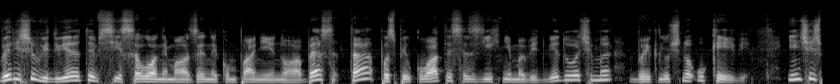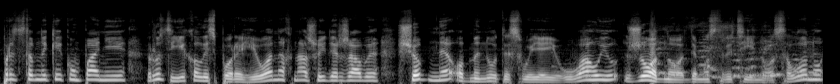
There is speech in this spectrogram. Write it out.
вирішив відвідати всі салони магазини компанії Ногабес та поспілкуватися з їхніми відвідувачами виключно у Києві. Інші ж представники компанії роз'їхались по регіонах нашої держави, щоб не обминути своєю увагою жодного демонстраційного салону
